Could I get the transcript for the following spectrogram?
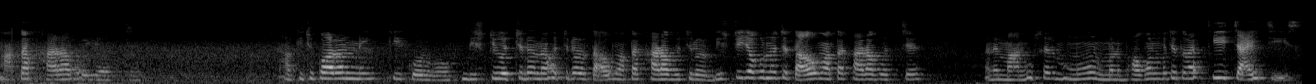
মাথা খারাপ হয়ে যাচ্ছে। আর কিছু করার নেই, কি করব? বৃষ্টি হচ্ছিল না হচ্ছিল তাও মাথা খারাপ হচ্ছিল। বৃষ্টি যখন হচ্ছে, তাও মাথা খারাপ হচ্ছে। মানে মানুষের মন মানে ভগবান বলছে, তোরা কি চাইছিস?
